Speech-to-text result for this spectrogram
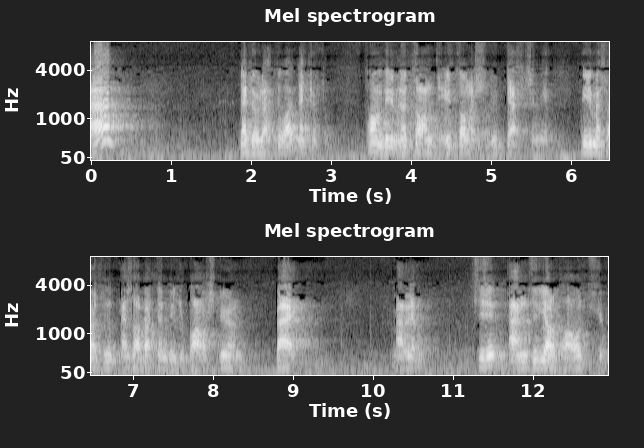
hə? Nə dövlətli var, nə kötü. Tam bir-birinə can deyir, can aşırır, dəft kimi. Biri məsəl üçün məzabətlə deyir ki, bağışlayın. Bəy, müəllim, sizin əncir yarpağı düşüb.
